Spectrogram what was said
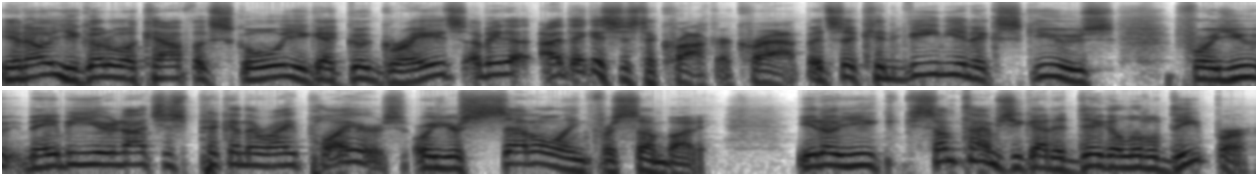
You know, you go to a Catholic school, you get good grades. I mean, I think it's just a crock of crap. It's a convenient excuse for you. Maybe you're not just picking the right players or you're settling for somebody. You know, you sometimes you got to dig a little deeper.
